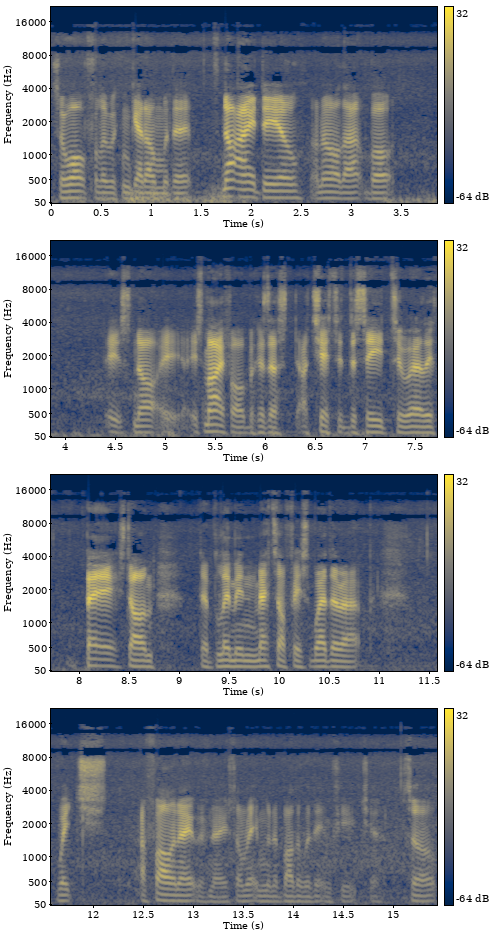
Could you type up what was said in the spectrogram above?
So hopefully we can get on with it. It's not ideal I know that but it's not it, it's my fault because I, I chitted the seed too early based on the blimmin Met Office weather app which I've fallen out with now so I'm not even going to bother with it in future. So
